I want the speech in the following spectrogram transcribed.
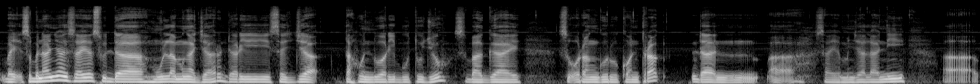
Baik, sebenarnya saya sudah mula mengajar dari sejak tahun 2007 sebagai seorang guru kontrak dan uh, saya menjalani uh,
